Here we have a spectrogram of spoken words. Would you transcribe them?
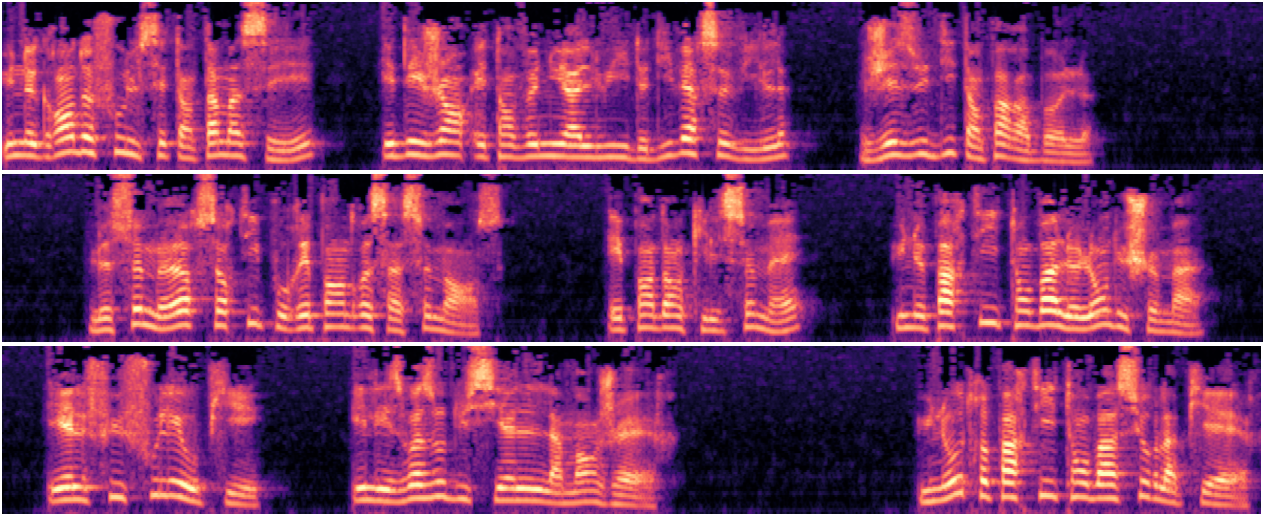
Une grande foule s'étant amassée, et des gens étant venus à lui de diverses villes, Jésus dit en parabole. Le semeur sortit pour répandre sa semence, et pendant qu'il semait, une partie tomba le long du chemin, et elle fut foulée aux pieds, et les oiseaux du ciel la mangèrent. Une autre partie tomba sur la pierre,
